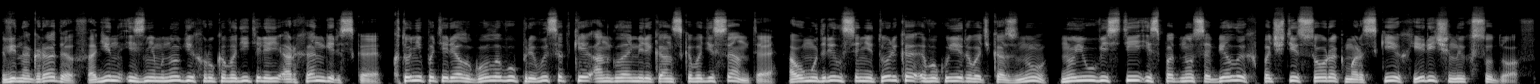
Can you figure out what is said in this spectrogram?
Виноградов – один из немногих руководителей Архангельска, кто не потерял голову при высадке англо-американского десанта, а умудрился не только эвакуировать казну, но и увести из-под носа белых почти 40 морских и речных судов.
